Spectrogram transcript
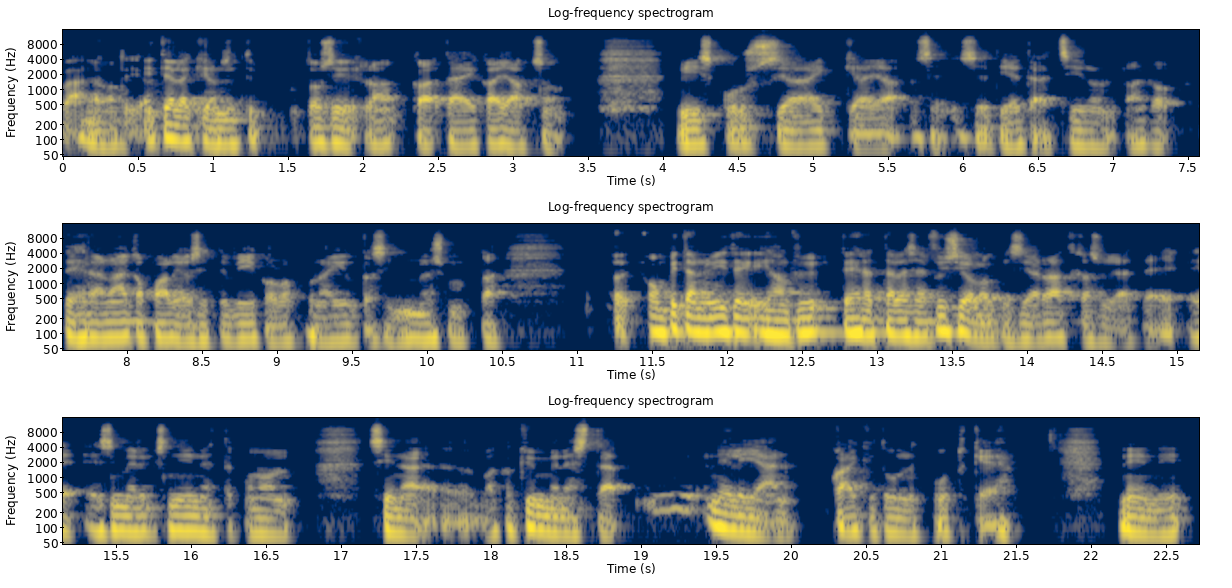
väännetty. Joo. Itselläkin on nyt tosi rankka, tämä eka jakso viisi kurssia äikkiä ja se, se tietää, että siinä on aika, tehdään aika paljon sitten viikonloppuna iltaisin myös, mutta on pitänyt itse ihan tehdä tällaisia fysiologisia ratkaisuja, että e-, e-, esimerkiksi niin, että kun on siinä vaikka kymmenestä neljään kaikki tunnit putkee, niin, niin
